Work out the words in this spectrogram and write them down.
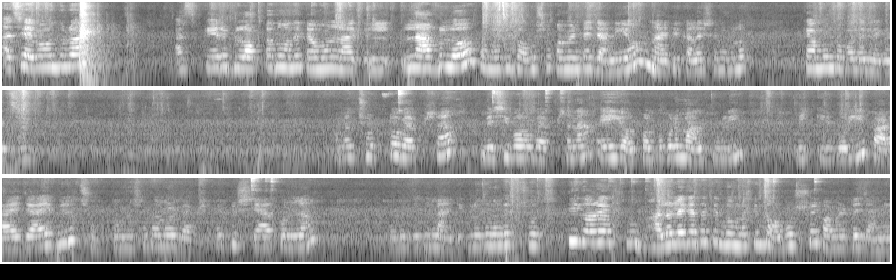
আচ্ছা এবার বন্ধুরা, আজকের ব্লগটা তোমাদের কেমন লাগ- লাগল, তোমরা কিন্তু অবশ্যই কমেন্টে জানিও নাইটির কালেকশনগুলো কেমন তোমাদের লেগেছে। আমার ছোট্ট ব্যবসা, বেশি বড় ব্যবসা না, এই অল্প অল্প করে মাল তুলি, বিক্রি করি, পাড়ায় যাই, বুঝেছ? তোমার সাথে আমার ব্যবসাটা একটু শেয়ার করলাম। যদি নাইটিগুলো তোমাদের সত্যি করে খুব ভালো লেগে থাকে, তোমরা কিন্তু অবশ্যই কমেন্টে তাহলে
